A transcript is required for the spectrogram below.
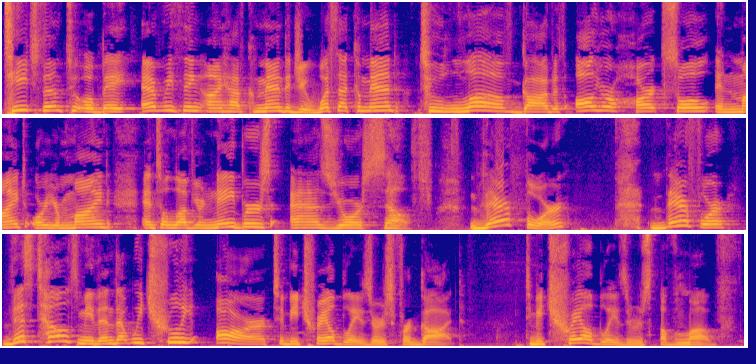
Teach them to obey everything I have commanded you. What's that command? To love God with all your heart, soul, and might, or your mind, and to love your neighbors as yourself. Therefore, therefore, this tells me then that we truly are to be trailblazers for God, to be trailblazers of love.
